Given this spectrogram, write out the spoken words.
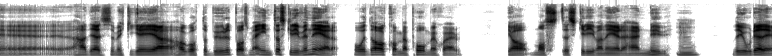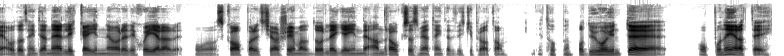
eh, hade jag så mycket grejer jag har gått och burit på som jag inte har skrivit ner. Och idag kom jag på mig själv. Jag måste skriva ner det här nu. Mm. Då gjorde jag det och då tänkte jag när jag lickar inne och redigerar och skapar ett körschema, då lägger jag in det andra också som jag tänkte att vi skulle prata om. Det är toppen. Och du har ju inte opponerat dig.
